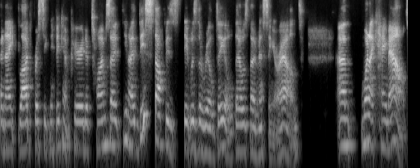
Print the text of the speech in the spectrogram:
donate blood for a significant period of time. So, you know, this stuff is, it was the real deal. There was no messing around. Um, when I came out,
